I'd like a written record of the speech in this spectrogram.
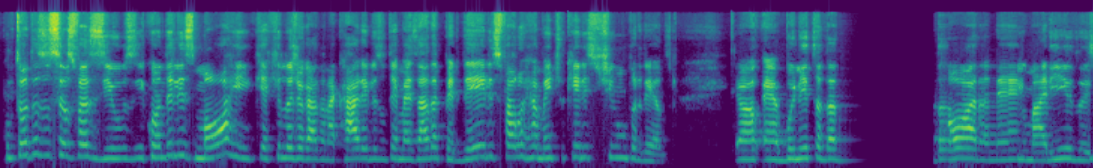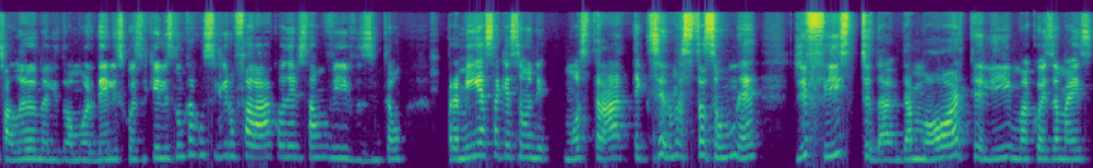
com todos os seus vazios. E quando eles morrem, que aquilo é jogado na cara, eles não têm mais nada a perder, eles falam realmente o que eles tinham por dentro. É, é bonita da Dora, né, e o marido, falando ali do amor deles, coisa que eles nunca conseguiram falar quando eles estavam vivos. Então, para mim, essa questão de mostrar tem que ser uma situação, né, difícil, da, da morte ali, uma coisa mais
